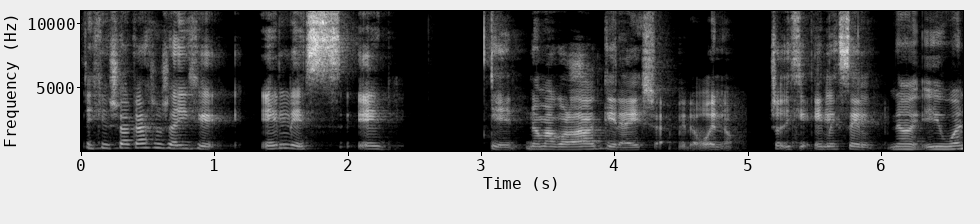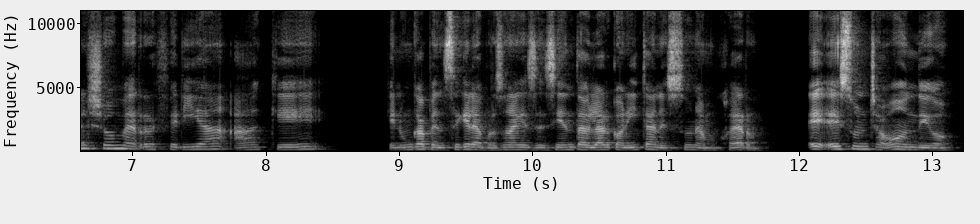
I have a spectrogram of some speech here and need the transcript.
Es que yo acá yo ya dije, él es él. Que no me acordaba que era ella, pero bueno, yo dije, él es él. No, igual yo me refería a que, que nunca pensé que la persona que se sienta a hablar con Ethan es una mujer. E- es un chabón, digo.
